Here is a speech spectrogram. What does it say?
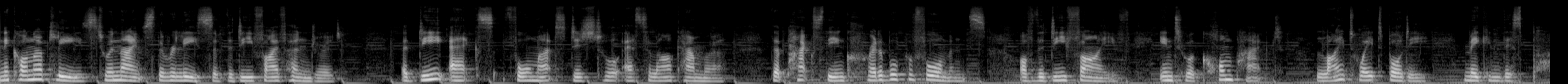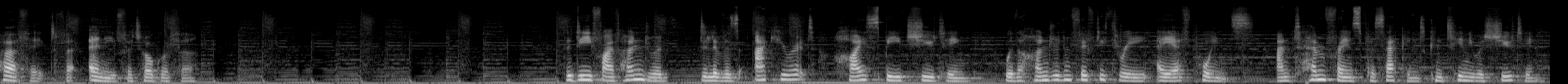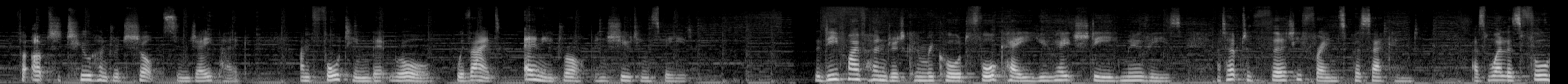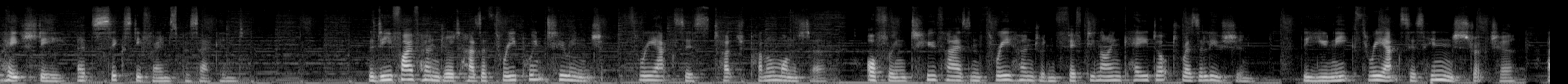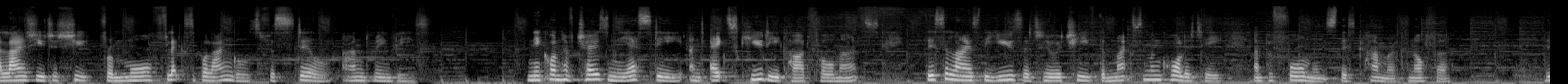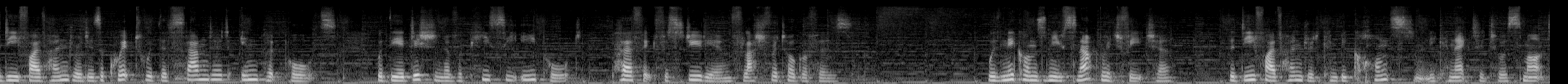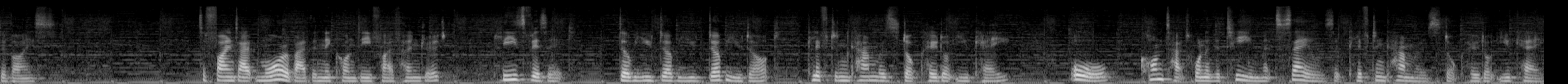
Nikon are pleased to announce the release of the D500, a DX format digital SLR camera that packs the incredible performance of the D5 into a compact, lightweight body, making this perfect for any photographer. The D500 delivers accurate, high-speed shooting with 153 AF points and 10 frames per second continuous shooting for up to 200 shots in JPEG and 14-bit RAW without any drop in shooting speed. The D500 can record 4K UHD movies at up to 30 frames per second, as well as Full HD at 60 frames per second. The D500 has a 3.2-inch 3-axis touch panel monitor offering 2359K dot resolution. The unique three-axis hinge structure allows you to shoot from more flexible angles for still and movies. Nikon have chosen the SD and XQD card formats. This allows the user to achieve the maximum quality and performance this camera can offer. The D500 is equipped with the standard input ports with the addition of a PCE port perfect for studio and flash photographers. With Nikon's new SnapBridge feature, the D500 can be constantly connected to a smart device. To find out more about the Nikon D500, please visit www.cliftoncameras.co.uk or contact one of the team at sales at cliftoncameras.co.uk.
